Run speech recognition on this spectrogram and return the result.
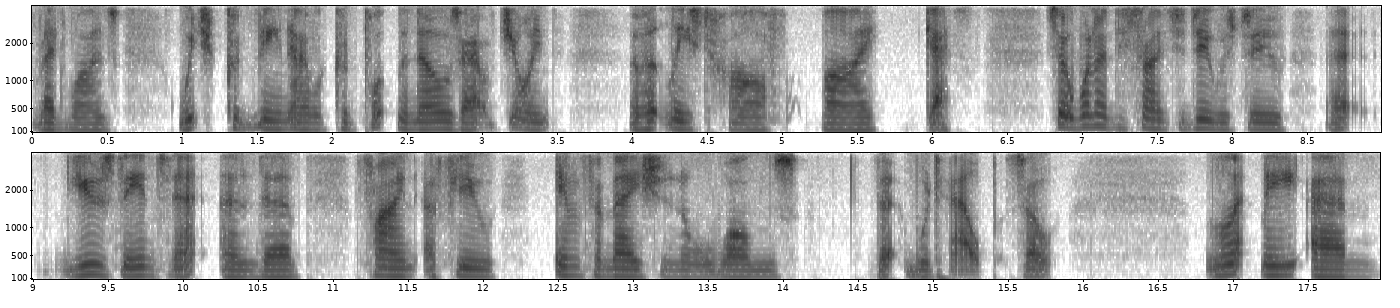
red wines, which could mean I could put the nose out of joint of at least half my guests. So what I decided to do was to uh, use the internet and uh, find a few informational ones that would help. So let me um,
